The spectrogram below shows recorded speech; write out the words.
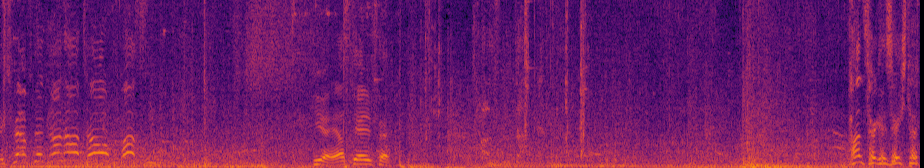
Ich werfe eine Granate, aufpassen! Hier, erste Hilfe. Panzer gesichtet!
